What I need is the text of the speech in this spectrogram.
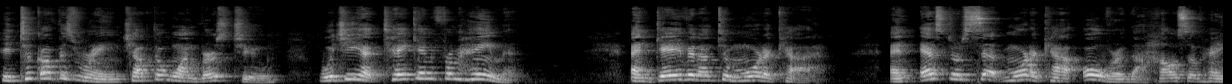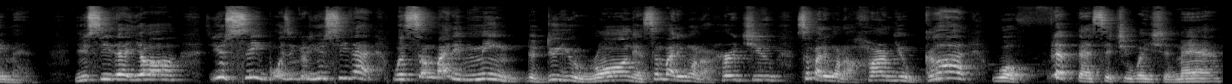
He took off his ring, chapter 1, verse 2, which he had taken from Haman, and gave it unto Mordecai. And Esther set Mordecai over the house of Haman. You see that, y'all? You see, boys and girls, you see that? When somebody mean to do you wrong and somebody want to hurt you, somebody want to harm you, God will flip that situation, man.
